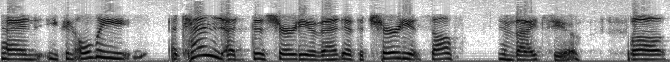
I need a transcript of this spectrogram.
and you can only attend a, this charity event if the charity itself invites you. Well,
